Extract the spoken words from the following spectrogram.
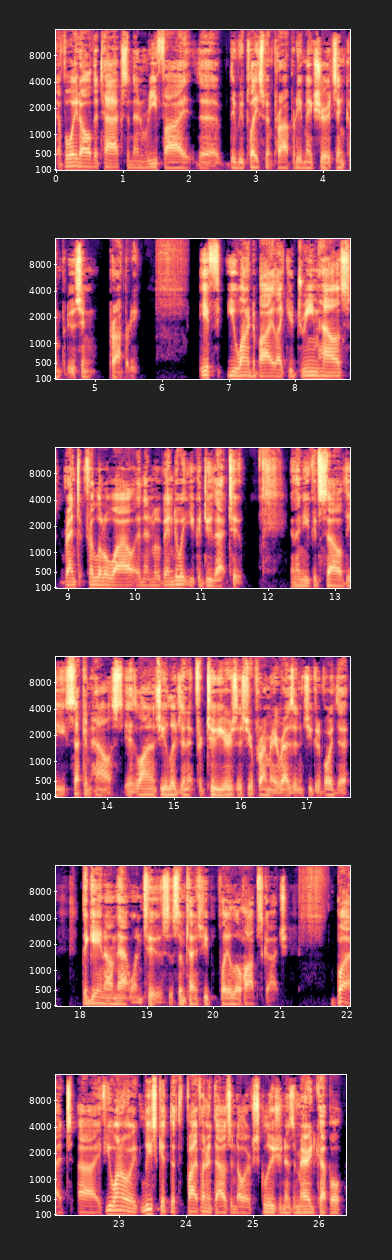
avoid all the tax and then refi the, the replacement property, make sure it's income producing property. If you wanted to buy like your dream house, rent it for a little while and then move into it, you could do that too. And then you could sell the second house as long as you lived in it for two years as your primary residence. You could avoid the, the gain on that one too. So sometimes people play a little hopscotch. But uh, if you want to at least get the $500,000 exclusion as a married couple,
